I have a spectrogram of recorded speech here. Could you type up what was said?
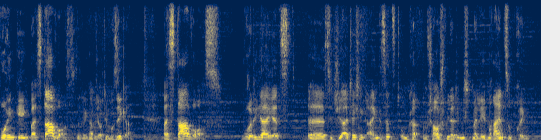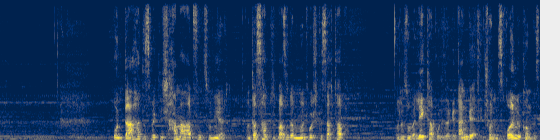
Wohingegen bei Star Wars, deswegen habe ich auch die Musik an, bei Star Wars wurde ja jetzt äh, CGI-Technik eingesetzt, um, um Schauspieler, die nicht mehr leben, reinzubringen. Und da hat es wirklich hammerhart funktioniert. Und das war so der Moment, wo ich gesagt habe, oder so überlegt habe, wo dieser Gedanke schon ins Rollen gekommen ist.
